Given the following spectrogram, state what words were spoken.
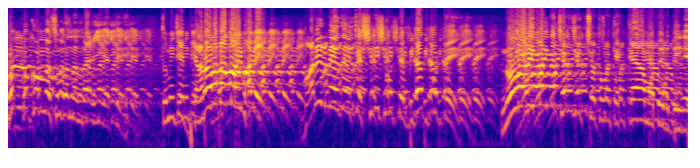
কুল্লুকুম মাসউলুন আন রাইয়াতি তুমি যে ভেড়ার মতো এইভাবে বাড়ির মেয়েদেরকে শিরিক করতে বিদাত করতে করতে। ছেড়ে দিচ্ছ তোমাকে কিয়ামতের দিনে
